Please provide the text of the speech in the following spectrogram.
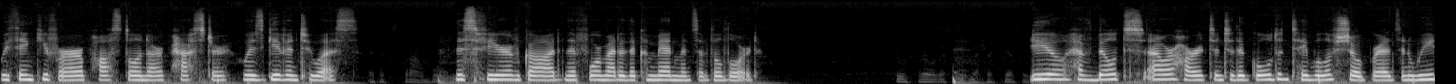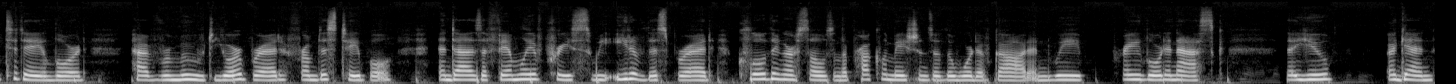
We thank you for our apostle and our pastor who has given to us this fear of God in the format of the commandments of the Lord. You have built our heart into the golden table of showbreads, and we today, Lord, have removed your bread from this table, and as a family of priests, we eat of this bread, clothing ourselves in the proclamations of the Word of God. And we pray, Lord, and ask that you, again,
